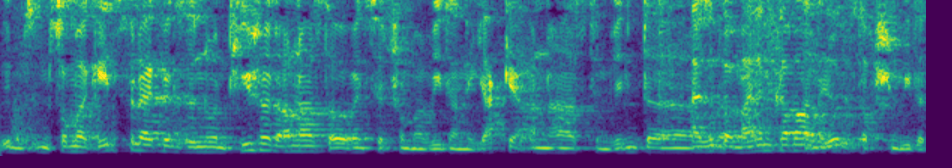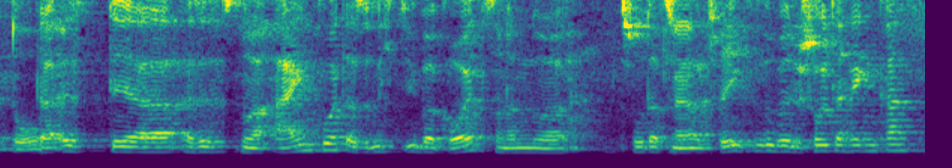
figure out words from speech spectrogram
im, im Sommer geht es vielleicht, wenn du nur ein T-Shirt anhast, aber wenn du jetzt schon mal wieder eine Jacke anhast im Winter. Also bei meinem Kamera dann ist es doch schon wieder doof. Da ist der, also es ist nur ein Gurt, also nicht über Kreuz, sondern nur so, dass du ja. halt schräg über die Schulter hängen kannst.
